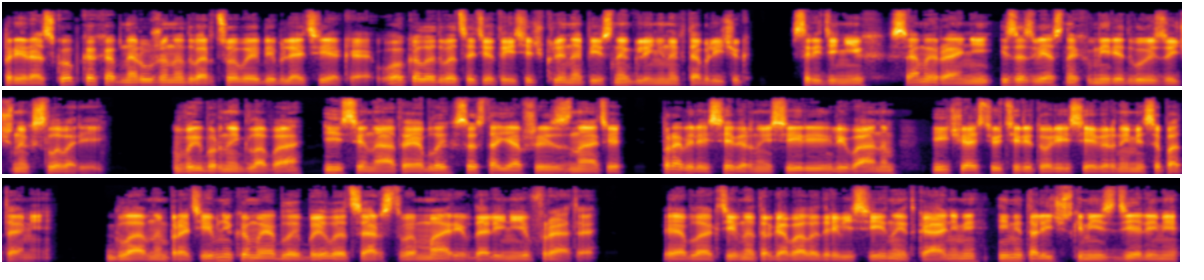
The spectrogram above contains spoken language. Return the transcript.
При раскопках обнаружена дворцовая библиотека, около 20 тысяч клинописных глиняных табличек. Среди них самый ранний из известных в мире двуязычных словарей. Выборный глава и сенат Эблы, состоявшие из знати, правили Северной Сирией, Ливаном и частью территории Северной Месопотамии. Главным противником Эблы было царство Мари в долине Ефрата, Эбла активно торговала древесиной, тканями и металлическими изделиями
